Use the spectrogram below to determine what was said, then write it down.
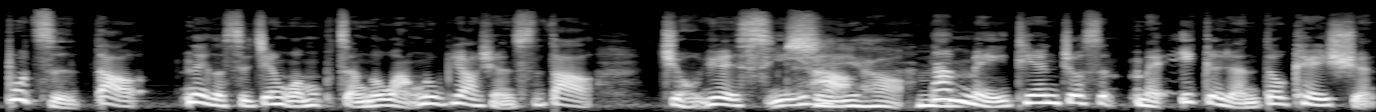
不止到那个时间，我们整个网络票选是到九月十一号。十一号，那每一天就是每一个人都可以选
